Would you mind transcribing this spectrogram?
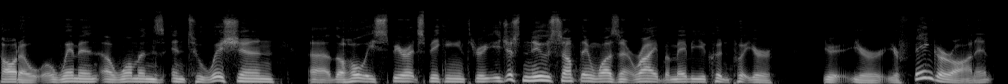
called a, a women a woman's intuition, uh, the Holy Spirit speaking through. You just knew something wasn't right, but maybe you couldn't put your your your your finger on it.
